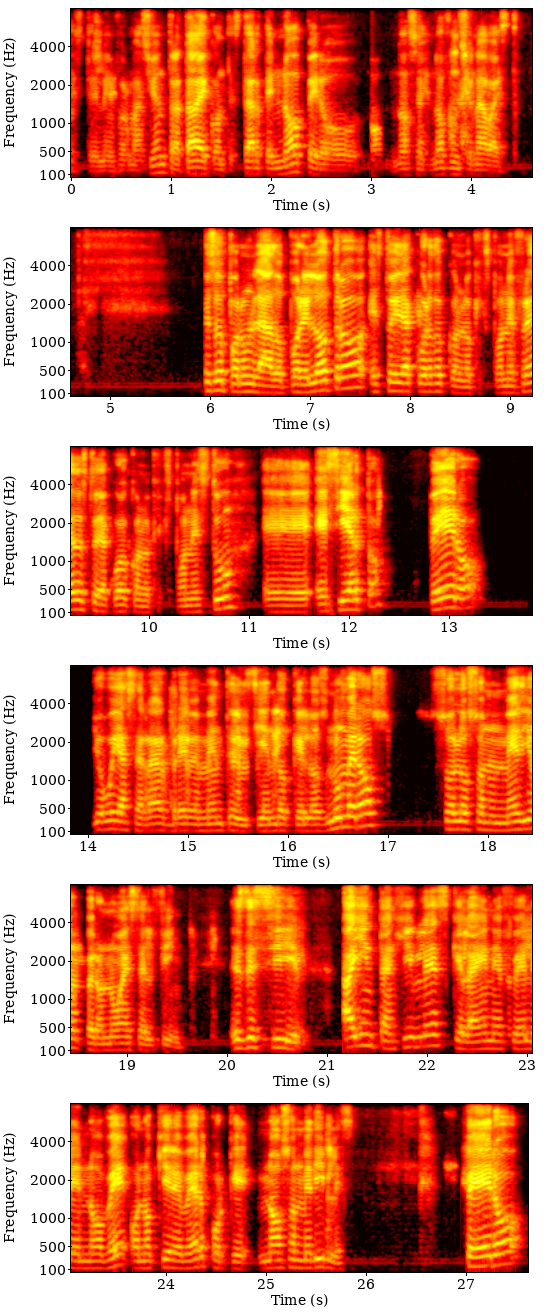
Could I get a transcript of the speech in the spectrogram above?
este, la información. Trataba de contestarte no, pero no sé, no funcionaba esto. Eso por un lado. Por el otro, estoy de acuerdo con lo que expone Fredo, estoy de acuerdo con lo que expones tú. Eh, es cierto, pero yo voy a cerrar brevemente diciendo que los números solo son un medio, pero no es el fin. Es decir, hay intangibles que la NFL no ve o no quiere ver porque no son medibles. Pero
